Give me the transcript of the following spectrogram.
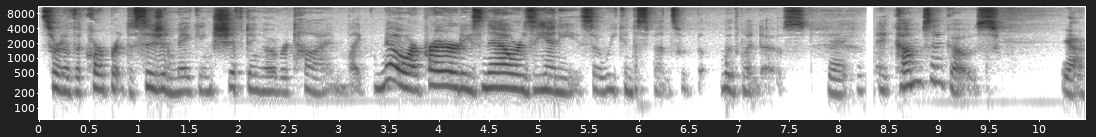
sort of the corporate decision making shifting over time. Like, no, our priorities now are ZNE, so we can dispense with with Windows. Right. It comes and it goes. Yeah.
